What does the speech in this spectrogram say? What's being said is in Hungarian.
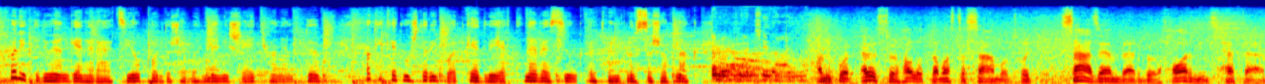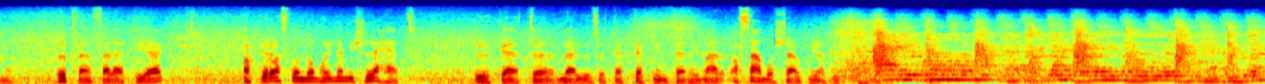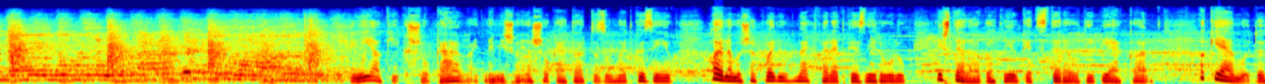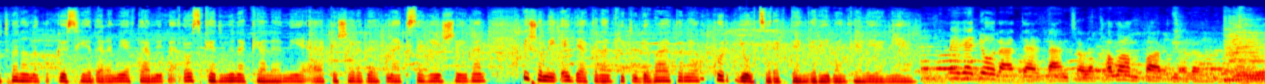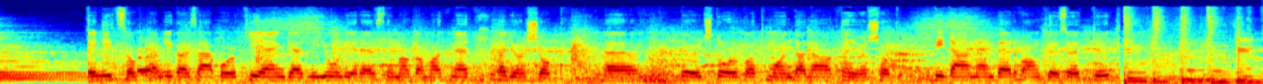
Van itt egy olyan generáció, pontosabban nem is egy, hanem több, akiket most a riport kedvéért nevezzünk 50 pluszosoknak. Amikor először hallottam azt a számot, hogy 100 emberből 37-en 50 felettiek, akkor azt mondom, hogy nem is lehet őket mellőzöttnek tekinteni, már a számosságuk miatt is. Mi, akik soká, vagy nem is olyan soká tartozunk majd közéjük, hajlamosak vagyunk megfeledkezni róluk, és teleaggatni őket sztereotípiákkal. Aki elmúlt 50, annak a közhiedelem értelmében rossz kedvűnek kell lennie, elkeseredetnek szegénységben, és ha még egyáltalán ki tudja váltani, akkor gyógyszerek tengerében kell élnie. Még egy órát eltáncolok, ha van partnerem. Én itt szoktam igazából kiengedni, jól érezni magamat, mert nagyon sok bölcs dolgot mondanak, nagyon sok vidám ember van közöttük.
